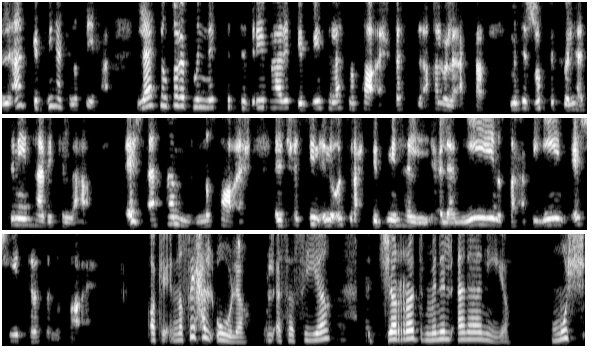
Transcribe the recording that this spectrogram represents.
الآن تقدمينها كنصيحة. لكن طلب منك في التدريب هذه تقدمين ثلاث نصائح بس لا أقل ولا أكثر من تجربتك في السنين هذه كلها. إيش أهم النصائح اللي تحسين إنه أنت راح تقدمينها للإعلاميين الصحفيين؟ إيش هي الثلاث النصائح؟ أوكي النصيحة الأولى والأساسية تجرد من الأنانية مش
